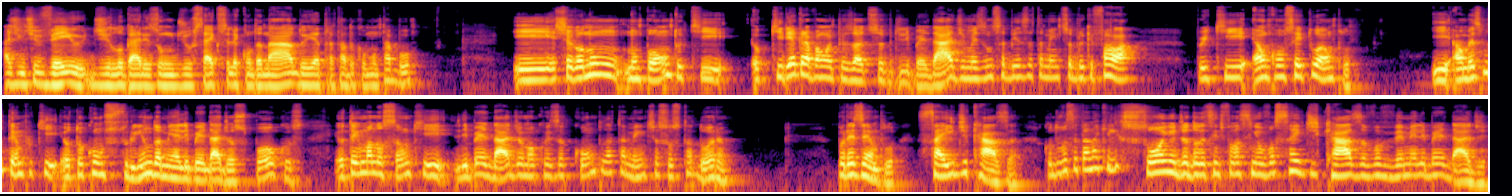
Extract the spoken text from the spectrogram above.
a gente veio de lugares onde o sexo é condenado e é tratado como um tabu. E chegou num, num ponto que eu queria gravar um episódio sobre liberdade, mas eu não sabia exatamente sobre o que falar. Porque é um conceito amplo. E ao mesmo tempo que eu tô construindo a minha liberdade aos poucos, eu tenho uma noção que liberdade é uma coisa completamente assustadora. Por exemplo, sair de casa. Quando você tá naquele sonho de adolescente, fala assim: eu vou sair de casa, vou viver minha liberdade.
